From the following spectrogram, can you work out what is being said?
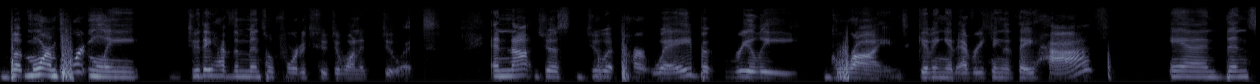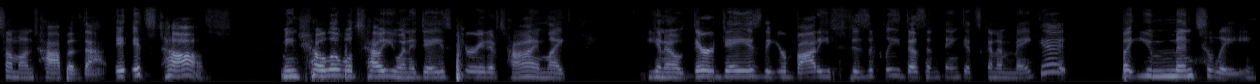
But more importantly, do they have the mental fortitude to want to do it? and not just do it part way, but really grind, giving it everything that they have and then some on top of that. It, it's tough. I mean, Cholo will tell you in a day's period of time, like, you know, there are days that your body physically doesn't think it's going to make it, but you mentally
